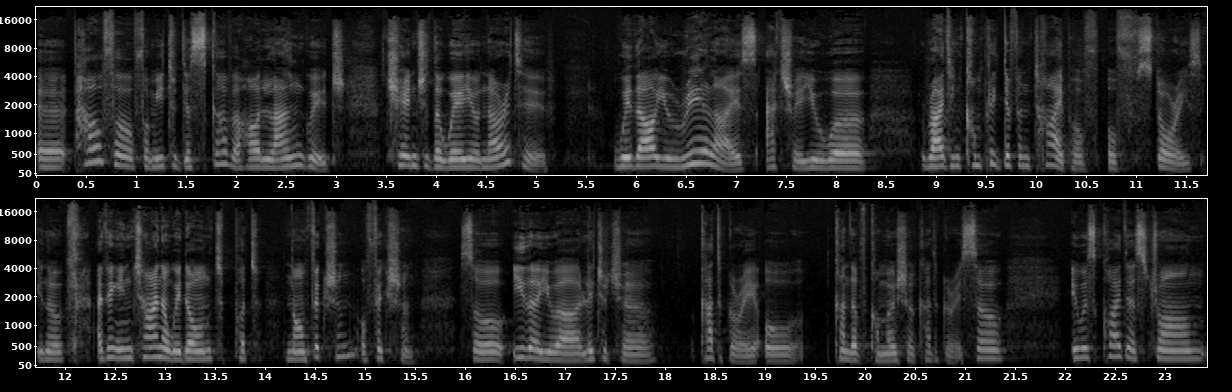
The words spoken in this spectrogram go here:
uh, powerful for me to discover how language changed the way you narrative without you realize actually you were writing complete different type of, of stories. You know, I think in China we don't put nonfiction or fiction. So either you are literature category or kind of commercial category. So it was quite a strong,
